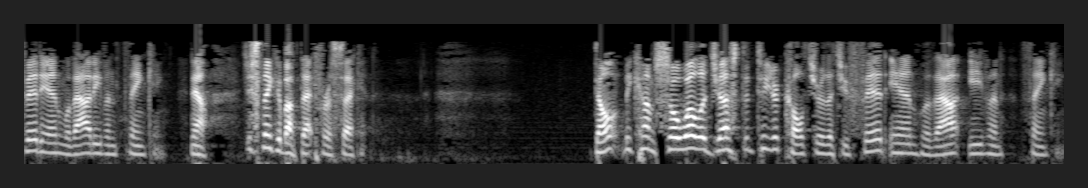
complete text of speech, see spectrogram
fit in without even thinking. Now, just think about that for a second. Don't become so well adjusted to your culture that you fit in without even thinking.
